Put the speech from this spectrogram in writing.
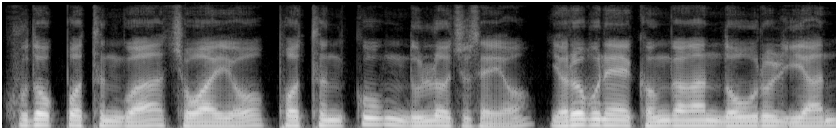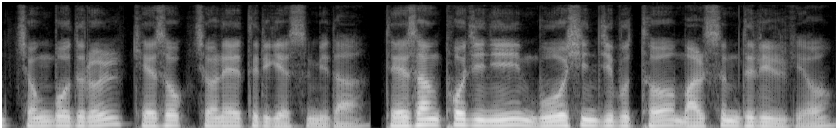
구독 버튼과 좋아요 버튼 꾹 눌러주세요. 여러분의 건강한 노후를 위한 정보들을 계속 전해드리겠습니다. 대상포진이 무엇인지부터 말씀드릴게요.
